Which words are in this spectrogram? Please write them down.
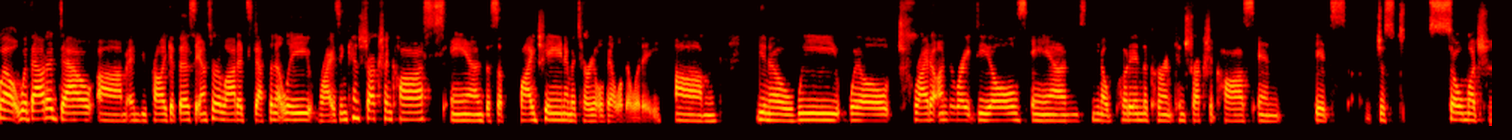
Well, without a doubt, um, and you probably get this answer a lot, it's definitely rising construction costs and the supply chain and material availability. Um, you know, we will try to underwrite deals and, you know, put in the current construction costs, and it's just so much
